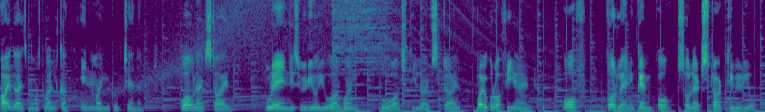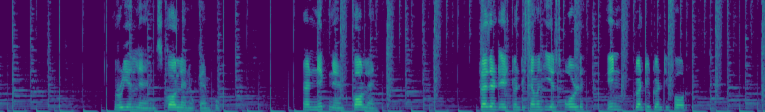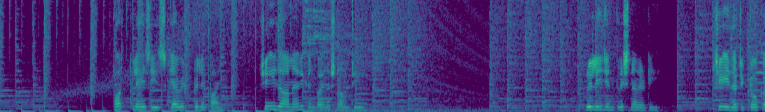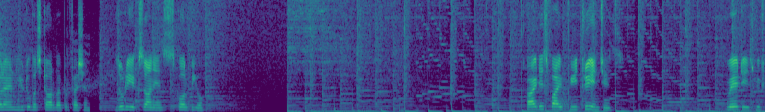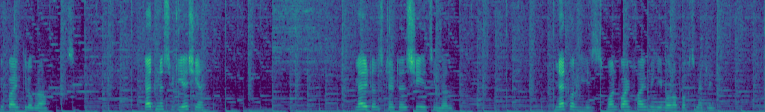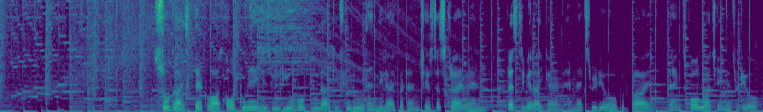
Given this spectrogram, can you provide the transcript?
Hi guys, most welcome in my YouTube channel Wow Lifestyle. Today in this video you are going to watch the lifestyle biography and of Carlyn Ocampo. So let's start the video. Real name is Carlyn Ocampo and nickname Carlyn. Present age 27 years old in 2024. Birthplace is Cavite, Philippines. She is American by nationality. Religion Christianity. She is a TikToker and YouTuber star by profession. Zodiac sign is Scorpio. Height is 5 feet 3 inches. Weight is 55 kilograms. Asian. Marital status She is single. Net worth is 1.5 million dollar approximately. So guys that was our today's video hope you like if you do then the like button share subscribe and press the bell icon and next video goodbye thanks for watching this video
